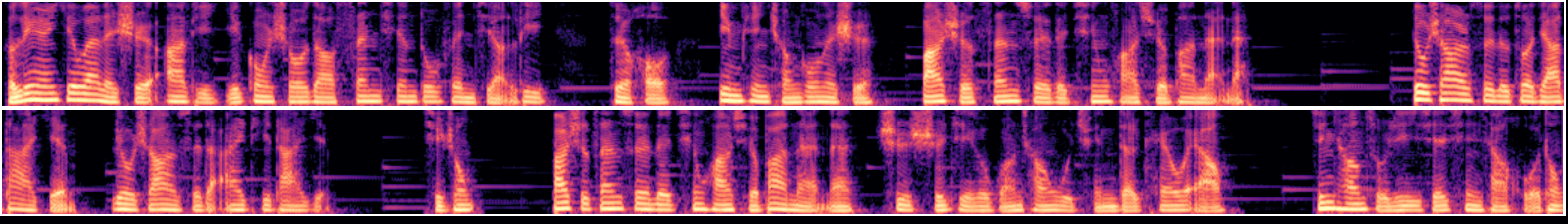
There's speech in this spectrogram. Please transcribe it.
可令人意外的是，阿里一共收到三千多份简历，最后应聘成功的是八十三岁的清华学霸奶奶，六十二岁的作家大爷，六十二岁的 IT 大爷。其中，八十三岁的清华学霸奶奶是十几个广场舞群的 KOL，经常组织一些线下活动；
